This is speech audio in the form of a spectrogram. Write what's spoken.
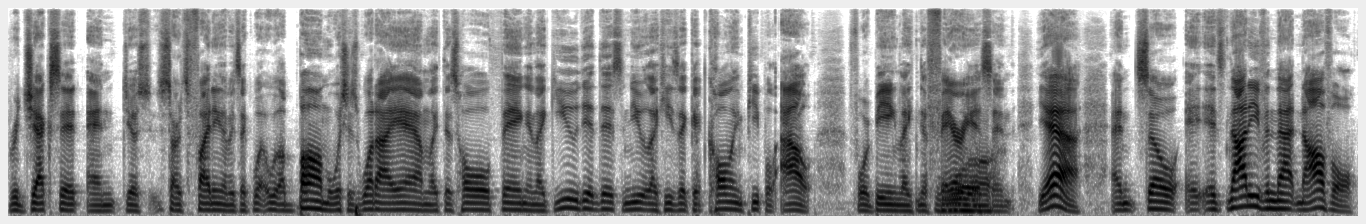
rejects it and just starts fighting them. He's like well, a bum which is what i am like this whole thing and like you did this and you like he's like calling people out for being like nefarious Whoa. and yeah and so it's not even that novel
